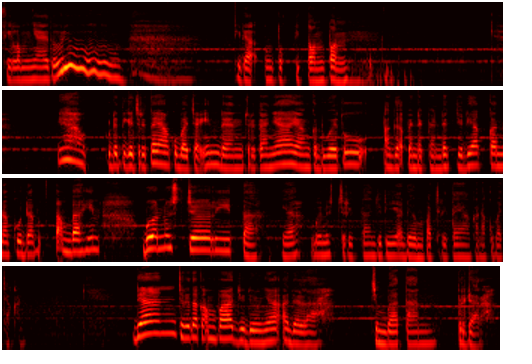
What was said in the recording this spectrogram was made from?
filmnya itu aduh, tidak untuk ditonton. Ya udah tiga cerita yang aku bacain dan ceritanya yang kedua itu agak pendek-pendek jadi akan aku tambahin bonus cerita ya bonus cerita jadi ada empat cerita yang akan aku bacakan dan cerita keempat judulnya adalah jembatan berdarah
